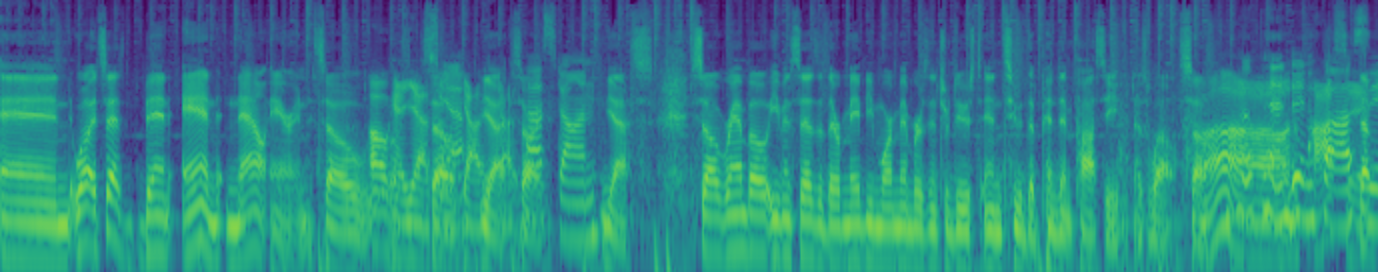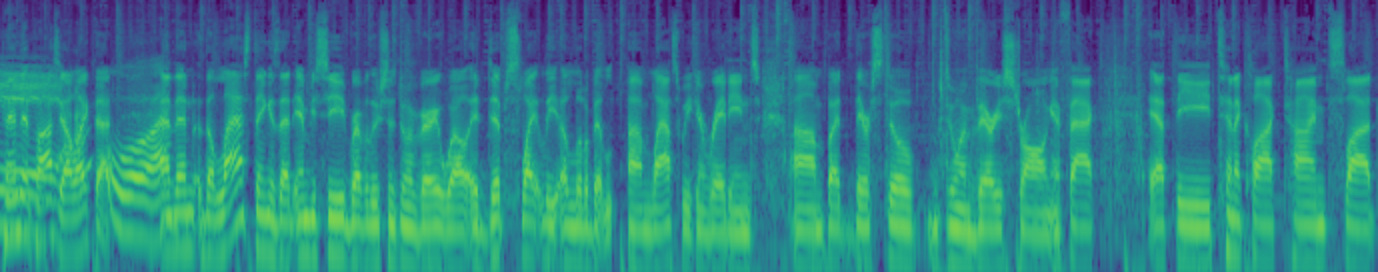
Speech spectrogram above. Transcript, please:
And well, it says Ben and now Aaron. So Oh, okay, yeah, so Yeah. got it. yeah, got it. sorry. Passed on. Yes. So Rambo even says that there may be more members introduced into the pendant posse as well. So Oh, the pendant posse. posse. The pendant posse, I like that. Ooh. And then the last thing is that NBC Revolution is doing very well. It dipped slightly a little bit um, last week in ratings, um, but they're still doing very strong. In fact, at the 10 o'clock time slot,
